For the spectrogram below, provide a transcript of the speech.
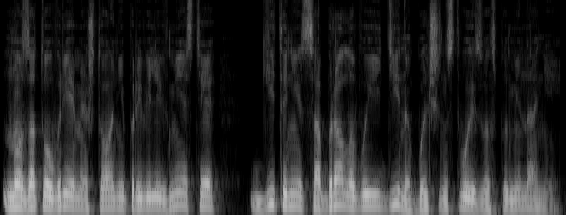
но за то время, что они провели вместе, Гитани собрала воедино большинство из воспоминаний.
